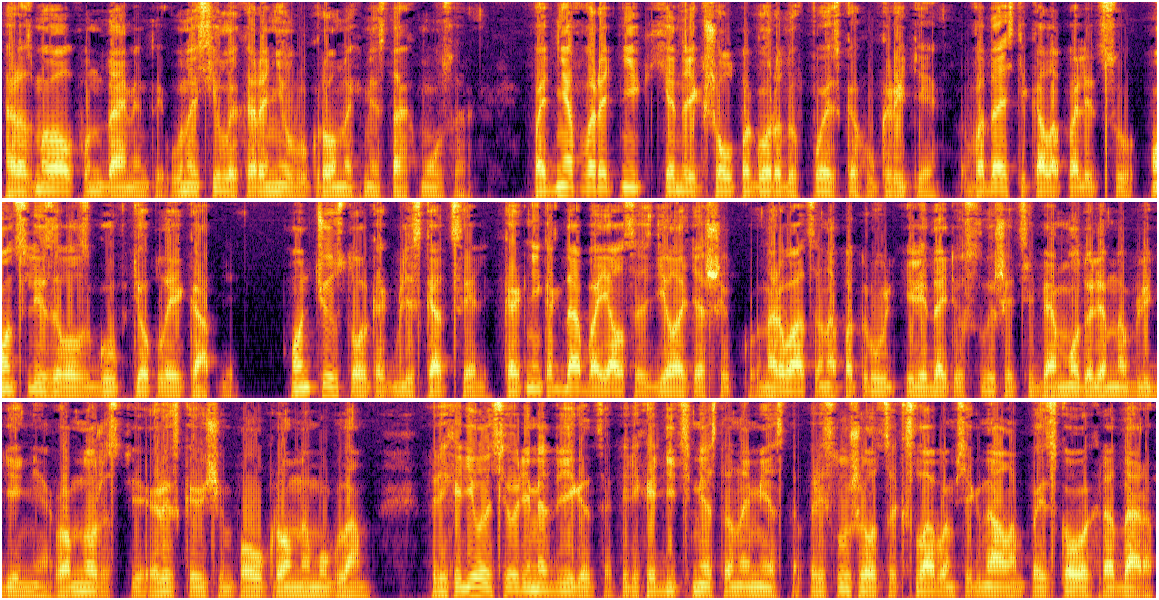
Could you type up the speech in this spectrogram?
Размывал фундаменты, уносил и хоронил в укромных местах мусор. Подняв воротник, Хенрик шел по городу в поисках укрытия. Вода стекала по лицу, он слизывал с губ теплые капли. Он чувствовал, как близка цель, как никогда боялся сделать ошибку, нарваться на патруль или дать услышать себя модулям наблюдения во множестве, рыскающим по укромным углам. Приходилось все время двигаться, переходить с места на место, прислушиваться к слабым сигналам поисковых радаров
